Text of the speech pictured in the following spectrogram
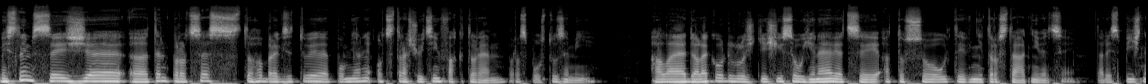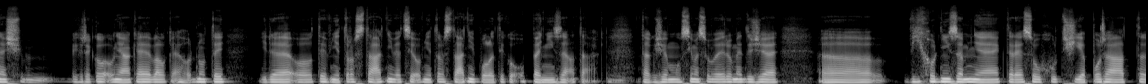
Myslím si, že eh, ten proces toho Brexitu je poměrně odstrašujícím faktorem pro spoustu zemí. Ale daleko důležitější jsou jiné věci a to jsou ty vnitrostátní věci. Tady spíš než bych řekl o nějaké velké hodnoty, jde o ty vnitrostátní věci, o vnitrostátní politiku, o peníze a tak. Hmm. Takže musíme si uvědomit, že uh, východní země, které jsou chudší a pořád uh,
